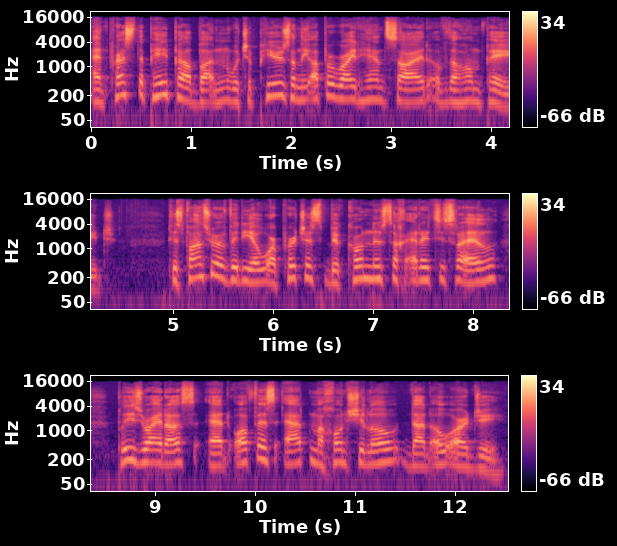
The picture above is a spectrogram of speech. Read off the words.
and press the PayPal button which appears on the upper right hand side of the home page. To sponsor a video or purchase Birkon Nusach Eretz Israel, please write us at office at machonshilo.org.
